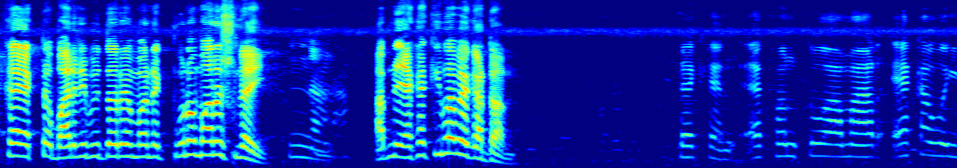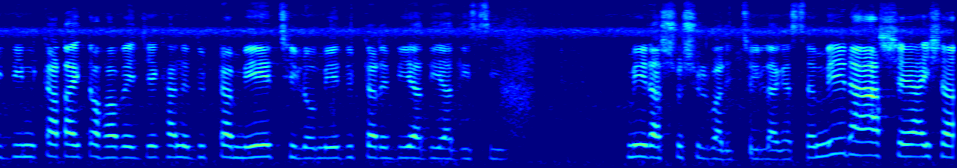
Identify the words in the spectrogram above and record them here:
একা একটা বাড়ির ভিতরে মানে কোনো মানুষ নেই? না। আপনি একা কীভাবে কাটান? দেখেন এখন তো আমার একা ওই দিন কাটাইতে হবে যেখানে দুটা মেয়ে ছিল মেয়ে দুটারে বিয়া দিয়া দিছি। মেয়েরা শ্বশুর বাড়ি চইলা গেছে মেয়েরা আসে আইসা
